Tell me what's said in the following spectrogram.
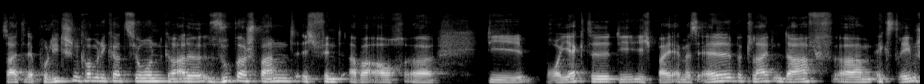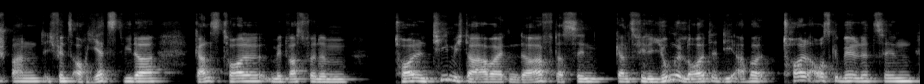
Seite der politischen Kommunikation gerade super spannend. Ich finde aber auch äh, die Projekte, die ich bei MSL begleiten darf, ähm, extrem spannend. Ich finde es auch jetzt wieder ganz toll, mit was für einem tollen Team ich da arbeiten darf. Das sind ganz viele junge Leute, die aber toll ausgebildet sind,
